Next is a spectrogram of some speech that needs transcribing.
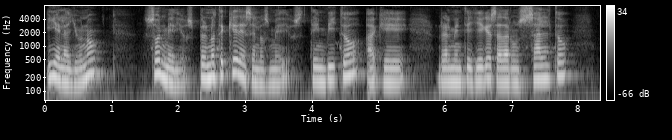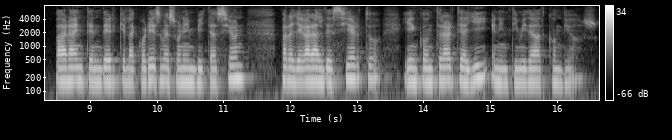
y el ayuno son medios, pero no te quedes en los medios. Te invito a que realmente llegues a dar un salto para entender que la cuaresma es una invitación para llegar al desierto y encontrarte allí en intimidad con Dios.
